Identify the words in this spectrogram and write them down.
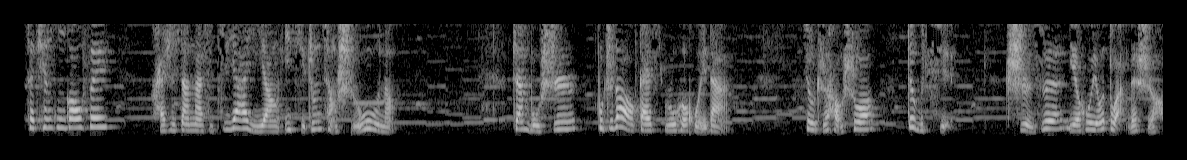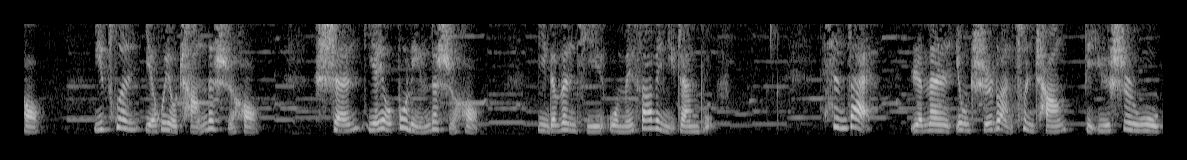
在天空高飞？”还是像那些鸡鸭一样一起争抢食物呢？占卜师不知道该如何回答，就只好说：“对不起，尺子也会有短的时候，一寸也会有长的时候，神也有不灵的时候。你的问题我没法为你占卜。现在，人们用尺短寸长比喻事物，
